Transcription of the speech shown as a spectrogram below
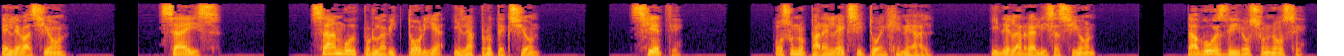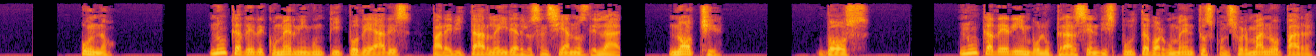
elevación. 6. Sangul por la victoria y la protección. 7. Osuno para el éxito en general. Y de la realización. Tabúes de Irosunose. 1. Nunca debe comer ningún tipo de aves, para evitar la ira de los ancianos de la noche. 2. Nunca debe involucrarse en disputa o argumentos con su hermano para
